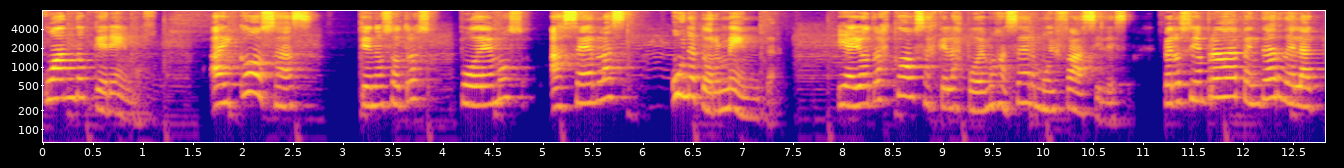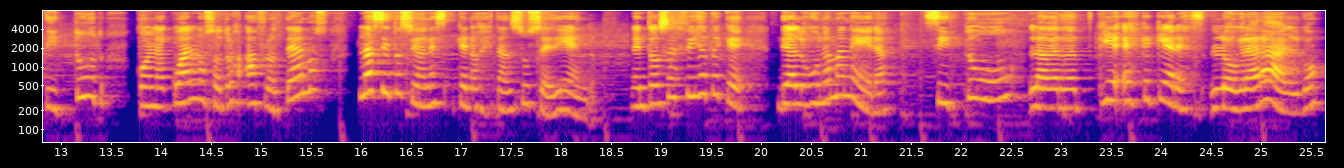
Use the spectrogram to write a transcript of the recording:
cuando queremos. Hay cosas que nosotros podemos hacerlas una tormenta y hay otras cosas que las podemos hacer muy fáciles, pero siempre va a depender de la actitud con la cual nosotros afrontemos las situaciones que nos están sucediendo. Entonces fíjate que de alguna manera, si tú la verdad es que quieres lograr algo,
